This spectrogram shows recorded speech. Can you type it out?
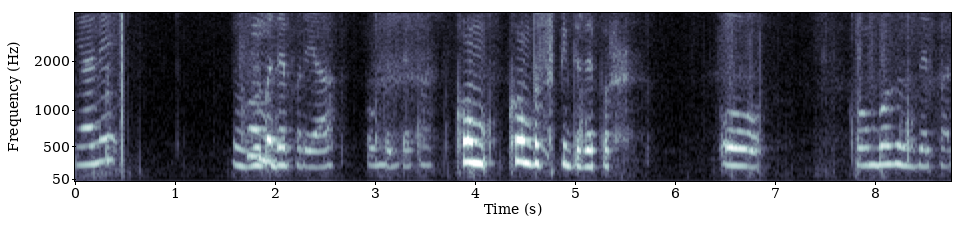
Yani combo depar ya. Combo depar. Kom combo speed depar. O. Combo hız depar.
